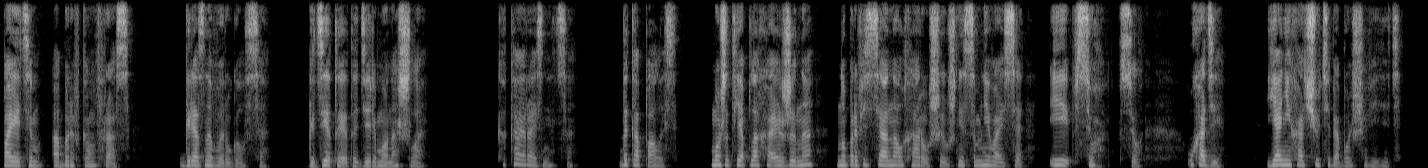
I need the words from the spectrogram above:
По этим обрывкам фраз. Грязно выругался. «Где ты это дерьмо нашла?» «Какая разница?» «Докопалась. Может, я плохая жена, но профессионал хороший, уж не сомневайся. И все, все. Уходи. Я не хочу тебя больше видеть.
